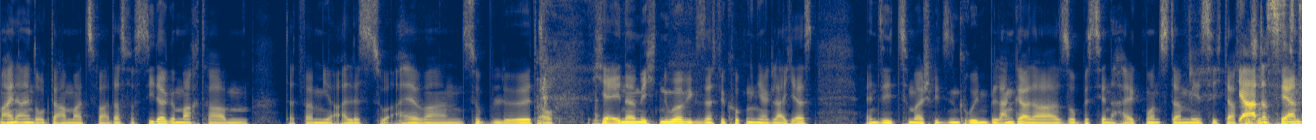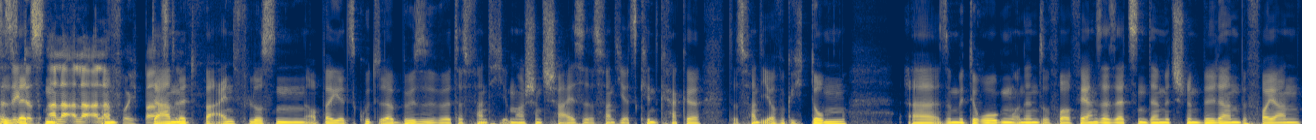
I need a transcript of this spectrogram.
mein Eindruck damals war, das, was sie da gemacht haben, das war mir alles zu albern, zu blöd. Auch ich erinnere mich nur, wie gesagt, wir gucken ihn ja gleich erst, wenn sie zum Beispiel diesen grünen Blanker da so ein bisschen Hulkmonster-mäßig da ja vor so das einen ist Fernseher tatsächlich das setzen aller, aller, aller und damit beeinflussen, ob er jetzt gut oder böse wird, das fand ich immer schon scheiße. Das fand ich als Kind kacke. Das fand ich auch wirklich dumm. Äh, so mit Drogen und dann so vor Fernseher setzen, dann mit schlimmen Bildern befeuern.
